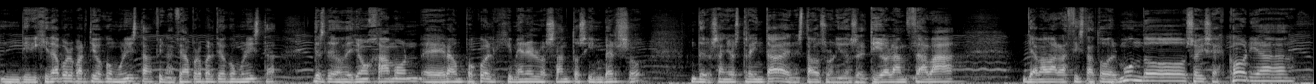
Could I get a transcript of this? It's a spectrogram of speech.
dirigida por el Partido Comunista, financiada por el Partido Comunista, desde donde John Hammond eh, era un poco el Jiménez Los Santos inverso de los años 30 en Estados Unidos. El tío lanzaba, llamaba racista a todo el mundo, sois escoria,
